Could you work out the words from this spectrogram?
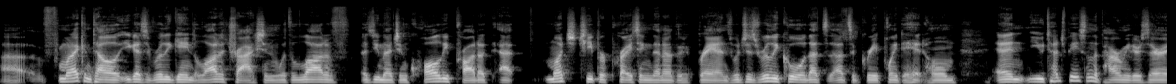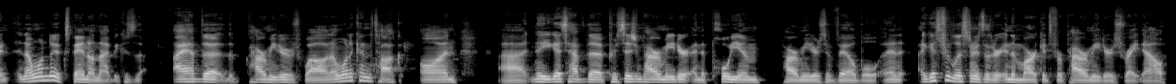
uh, from what I can tell, you guys have really gained a lot of traction with a lot of, as you mentioned, quality product at much cheaper pricing than other brands, which is really cool. That's that's a great point to hit home. And you touch base on the power meters there, and, and I wanted to expand on that because I have the the power meter as well, and I want to kind of talk on. Uh, now you guys have the precision power meter and the podium power meters available, and I guess for listeners that are in the markets for power meters right now,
